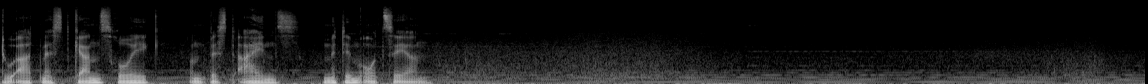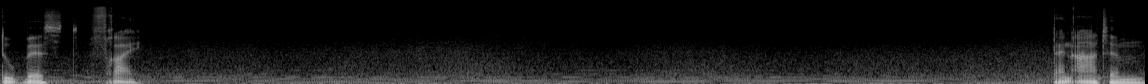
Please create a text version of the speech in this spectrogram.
Du atmest ganz ruhig und bist eins mit dem Ozean. Du bist frei. Dein Atem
